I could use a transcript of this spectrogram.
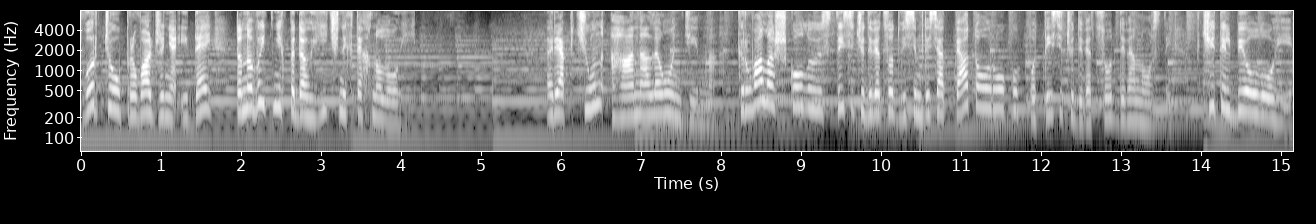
творчого впровадження ідей та новітніх педагогічних технологій. Рябчун Ганна Леонтіївна керувала школою з 1985 року по 1990. Вчитель біології,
